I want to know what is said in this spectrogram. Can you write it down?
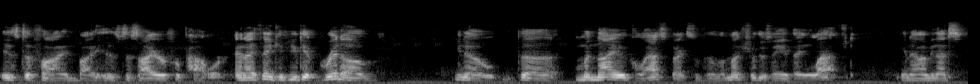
is defined by his desire for power, and I think if you get rid of, you know, the maniacal aspects of him, I'm not sure there's anything left. You know, I mean that's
